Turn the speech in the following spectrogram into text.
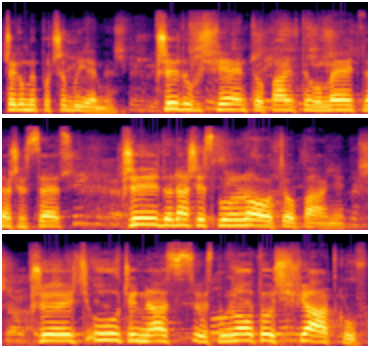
czego my potrzebujemy. Przyjdź Duch Święty, Panie, w tym momencie do naszych serc. Przyjdź do naszej wspólnoty, o Panie. Przyjdź, uczyń nas wspólnotą świadków.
